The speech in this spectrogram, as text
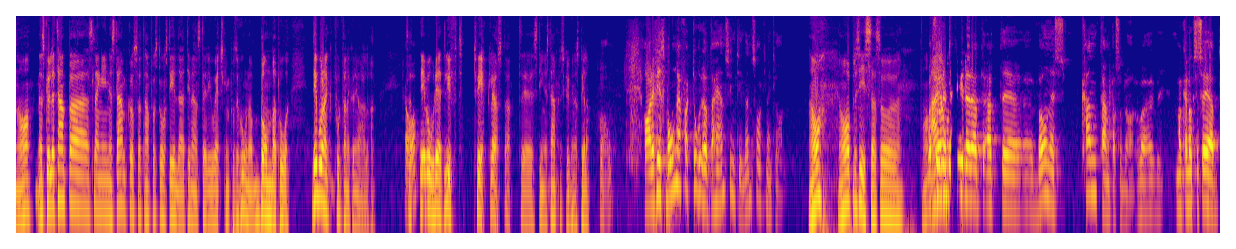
Ja, men skulle Tampa slänga in en Stamkos så att han får stå still där till vänster i Ovechkin-position och bomba på. Det borde han fortfarande kunna göra i alla fall. Så Ja, att det vore ett lyft, tveklöst, att eh, Steven Stamkos skulle kunna spela. ja. Ja, det finns många faktorer att ta hänsyn till, den saken är klar. Ja, ja precis. Alltså, ja, Vad tror du det betyder att, att uh, Bonus kan tampa så bra? Man kan också säga att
